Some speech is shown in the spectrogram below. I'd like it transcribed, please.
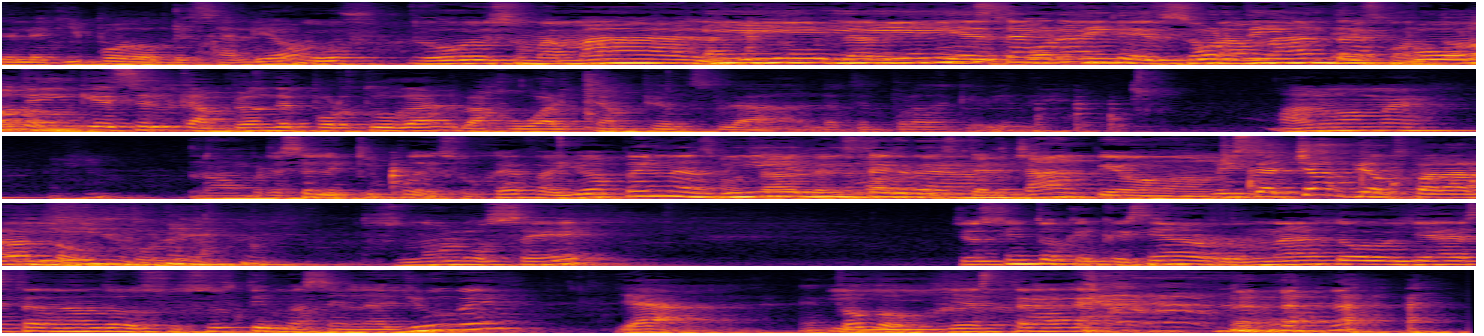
del equipo donde salió. Uf, uy, su mamá, la y, vi, la vi en y Sporting, que Sporting, Sporting, que es el campeón de Portugal, va a jugar Champions la, la temporada que viene. ¿no? Ah, no, hombre. No, hombre, es el equipo de su jefa. Yo apenas O vi sea, en tenemos Instagram. Mr. Champions. Mr. Champions para rato. Híjole, pues no lo sé. Yo siento que Cristiano Ronaldo ya está dando sus últimas en la Juve. Ya, en todo. Y ya está.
